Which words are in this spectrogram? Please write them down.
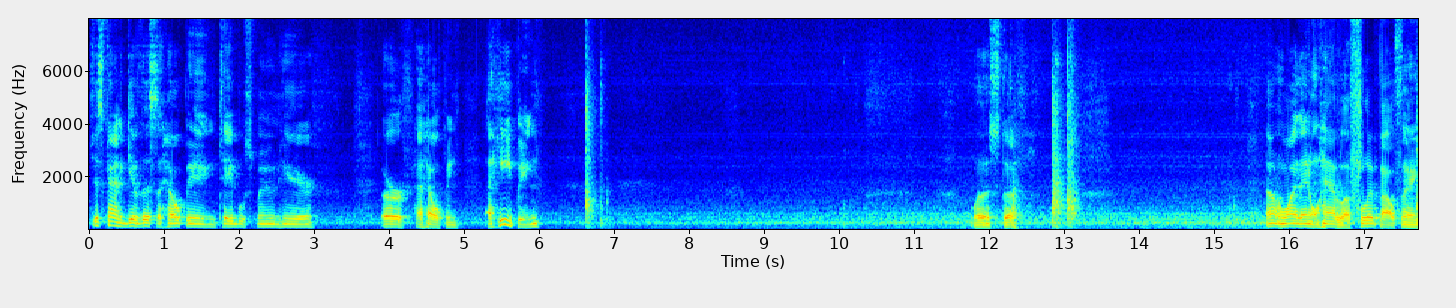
just kind of give this a helping tablespoon here or a helping a heaping this stuff I don't know why they don't have a flip out thing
